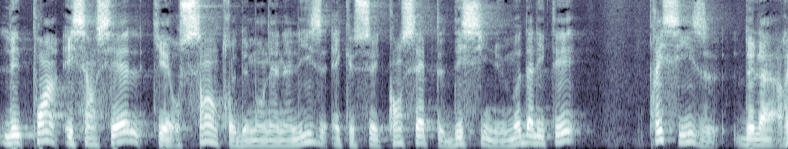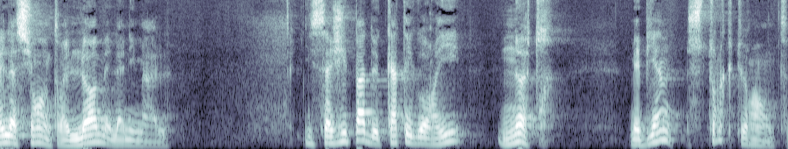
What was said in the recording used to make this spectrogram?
Le point essentiel qui est au centre de mon analyse est que ce concept dessine une modalité précise de la relation entre l'homme et l'animal il ne s'agit pas de catégories neutres, mais bien structurantes.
